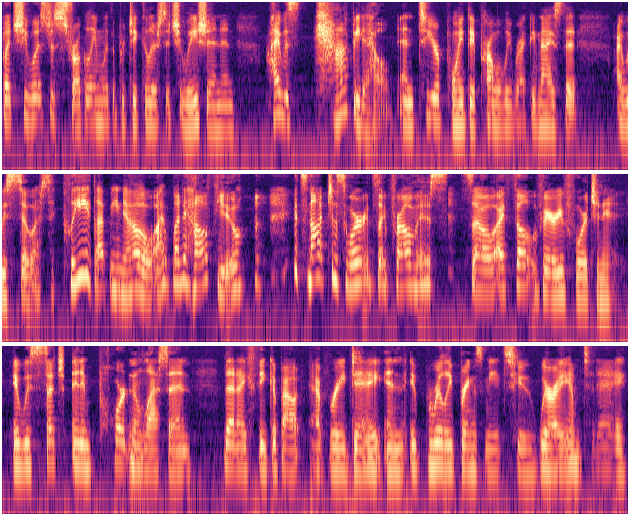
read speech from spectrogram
but she was just struggling with a particular situation. And I was happy to help. And to your point, they probably recognized that I was so, I said, please let me know. I want to help you. it's not just words, I promise. So I felt very fortunate. It was such an important lesson that I think about every day. And it really brings me to where I am today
